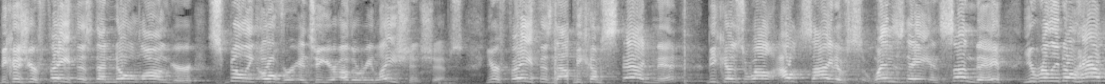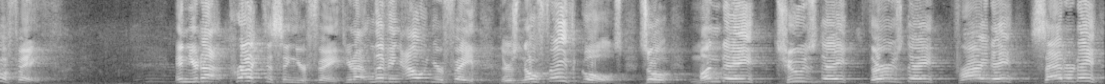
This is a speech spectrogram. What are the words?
Because your faith is then no longer spilling over into your other relationships. Your faith has now become stagnant because, well, outside of Wednesday and Sunday, you really don't have a faith and you're not practicing your faith. You're not living out your faith. There's no faith goals. So, Monday, Tuesday, Thursday, Friday, Saturday,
